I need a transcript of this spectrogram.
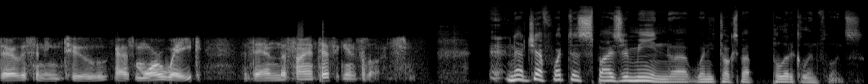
they're listening to has more weight than the scientific influence. Now, Jeff, what does Speizer mean uh, when he talks about political influence?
